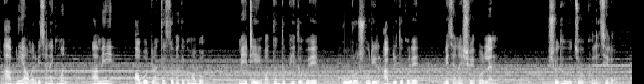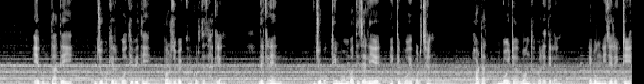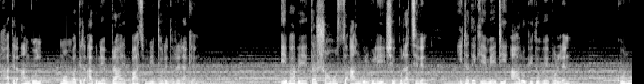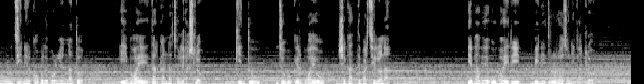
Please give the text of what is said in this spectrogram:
আপনি আমার বিছানায় ঘুমান, আমি অপর প্রান্তের সোফাতে ঘুমাবো। মেয়েটি অত্যন্ত ভীত হয়ে পুরো শরীর আবৃত করে বিছানায় শুয়ে পড়লেন। শুধু চোখ খোলা ছিল এবং তাতেই যুবকের গতিবিধি পর্যবেক্ষণ করতে থাকলেন। দেখলেন, যুবকটি মোমবাতি জ্বালিয়ে একটি বই পড়ছেন। হঠাৎ বইটা বন্ধ করে দিলেন এবং নিজের একটি হাতের আঙ্গুল মোমবাতির আগুনে প্রায় পাঁচ মিনিট ধরে ধরে রাখলেন। এভাবে তার সমস্ত আঙ্গুলগুলি সে পোড়াচ্ছিলেন। এটা দেখে মেয়েটি আরও ভীত হয়ে পড়লেন। কোনো জিনের কবলে পড়লেন না তো? এই ভয়ে তার কান্না চলে আসলো। কিন্তু যুবকের ভয়েও সে কাঁদতে পারছিল না। এভাবে উভয়েরই বিনিদ্র রজনী কাটল।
